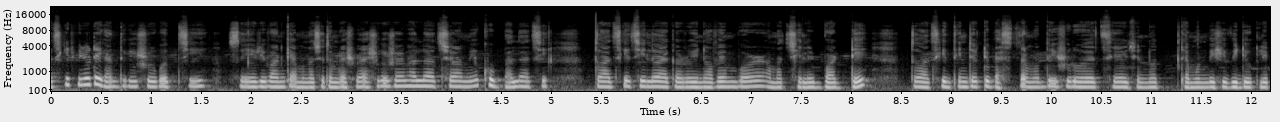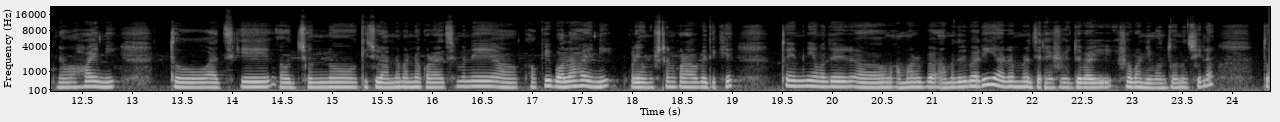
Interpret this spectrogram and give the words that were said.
আজকের ভিডিওটা এখান থেকেই শুরু করছি। সো এভরিওয়ান কেমন আছো? তোমরা সবাই আশা করি সবাই ভালো আছো আমিও খুব ভালো আছি। তো আজকে ছিল এগারোই নভেম্বর আমার ছেলের বার্থডে তো আজকের দিনটা একটু ব্যস্ততার মধ্যেই শুরু হয়েছে ওই জন্য তেমন বেশি ভিডিও ক্লিপ নেওয়া হয়নি। তো আজকে ওর জন্য কিছু রান্নাবান্না করা আছে মানে আহ, কাউকেই বলা হয়নি পরে অনুষ্ঠান করা হবে দেখে। তো এমনি আমাদের আমার আমাদের বাড়ি আর আমার জ্যাঠাশুড়িদের বাড়ি সবার নিমন্ত্রণ ছিল। তো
